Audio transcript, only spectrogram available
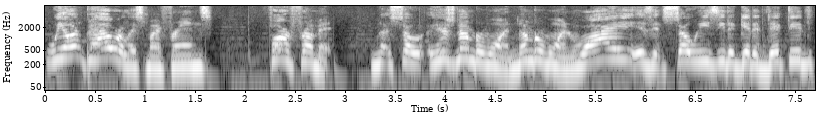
we aren't powerless, my friends. Far from it. So, here's number one. Number one, why is it so easy to get addicted?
